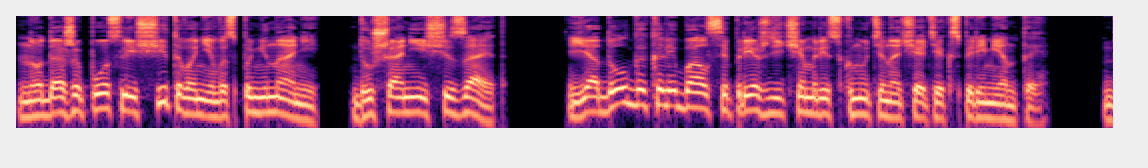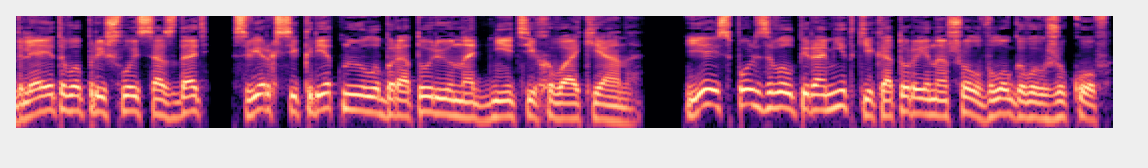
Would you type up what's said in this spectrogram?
Но даже после считывания воспоминаний душа не исчезает. Я долго колебался, прежде чем рискнуть и начать эксперименты. Для этого пришлось создать сверхсекретную лабораторию на дне Тихого океана. Я использовал пирамидки, которые нашел в логовых жуков,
